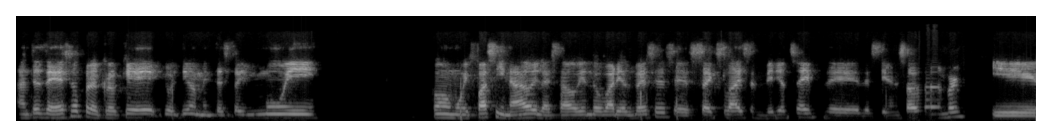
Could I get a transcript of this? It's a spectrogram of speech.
antes de eso, pero creo que últimamente estoy muy, como muy fascinado y la he estado viendo varias veces, es Sex, Lies and Videotape de, de Steven Soderbergh y,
